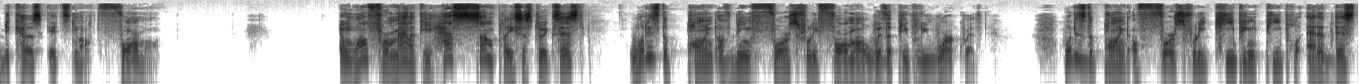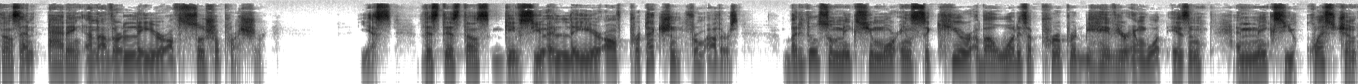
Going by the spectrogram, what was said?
because it's not formal. And while formality has some places to exist, what is the point of being forcefully formal with the people you work with? What is the point of forcefully keeping people at a distance and adding another layer of social pressure? Yes, this distance gives you a layer of protection from others, but it also makes you more insecure about what is appropriate behavior and what isn't, and makes you question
